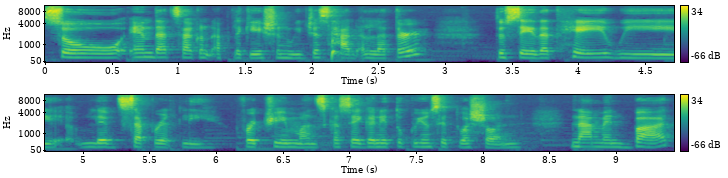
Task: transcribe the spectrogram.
So in that second application, we just had a letter to say that, hey, we lived separately for three months kasi ganito po yung sitwasyon namin. But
